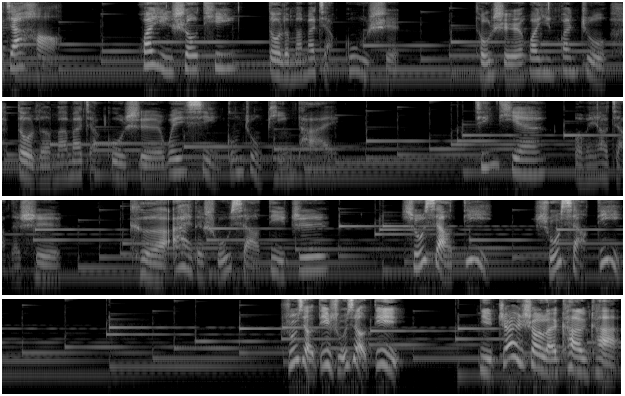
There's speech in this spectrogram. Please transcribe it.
家好，欢迎收听逗乐妈妈讲故事，同时欢迎关注逗乐妈妈讲故事微信公众平台。今天我们要讲的是《可爱的鼠小弟之鼠小弟，鼠小弟》。鼠小弟，鼠小弟，你站上来看看。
